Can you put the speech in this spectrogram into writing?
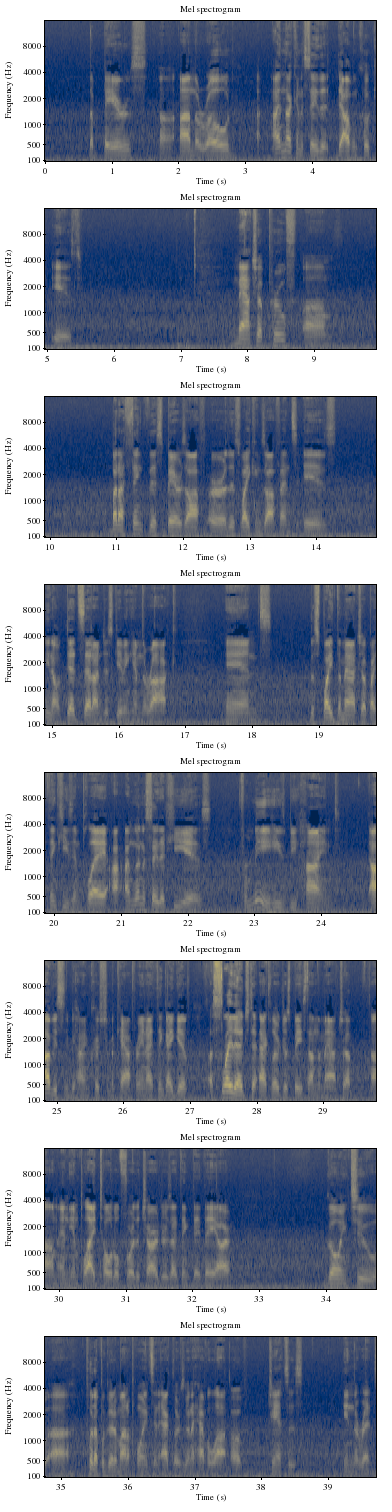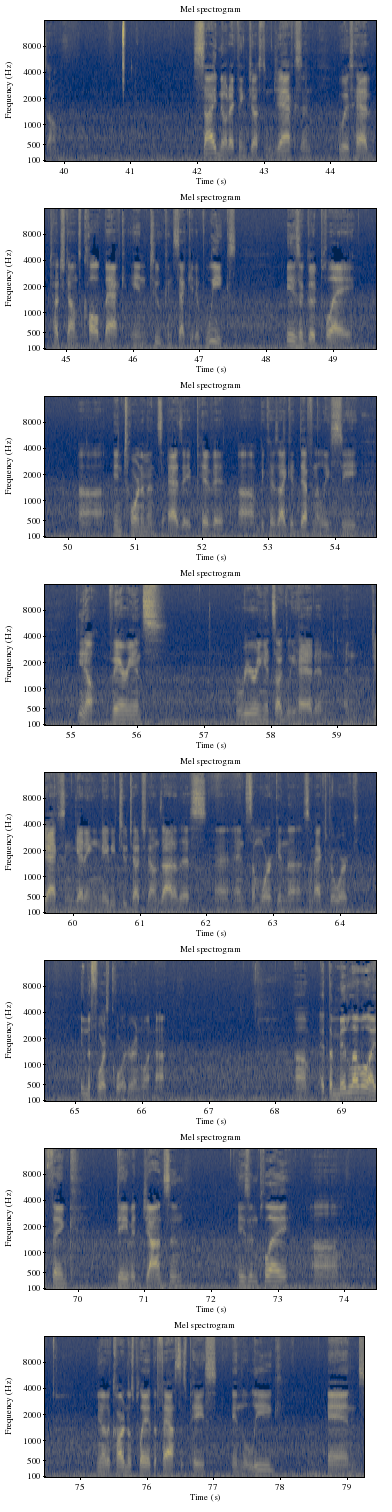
the Bears uh, on the road. I'm not going to say that Dalvin Cook is matchup proof, um, but I think this Bears off or this Vikings offense is, you know, dead set on just giving him the rock. And despite the matchup, I think he's in play. I, am going to say that he is, for me, he's behind, obviously behind Christian McCaffrey, and I think I give a slight edge to Ekeler just based on the matchup um, and the implied total for the Chargers. I think that they are going to uh, put up a good amount of points, and Ekeler is going to have a lot of chances in the red zone. Side note, I think Justin Jackson, who has had touchdowns called back in two consecutive weeks, is a good play uh, in tournaments as a pivot um, because I could definitely see, you know, variance rearing its ugly head and, and Jackson getting maybe two touchdowns out of this uh, and some work in the some extra work in the fourth quarter and whatnot. Um, at the mid level, I think David Johnson is in play. Um, you know, the Cardinals play at the fastest pace in the league, and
